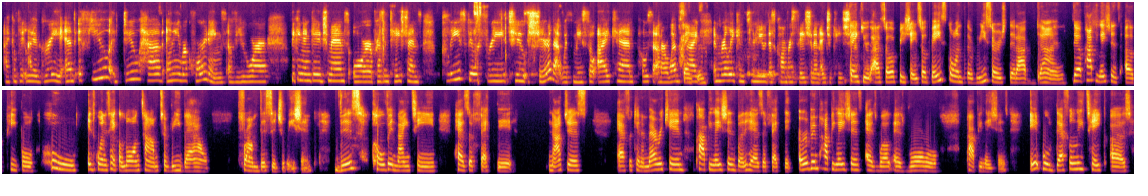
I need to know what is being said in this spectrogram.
I completely agree. And if you do have any recordings of your speaking engagements or presentations, please feel free to share that with me so I can post that on our website and really continue this conversation and education. Thank you. I so appreciate. So based on the research that I've done, there are populations of people who it's going to take a long time to rebound from this situation. This COVID 19 has affected not just African American populations, but it has affected urban populations as well as rural populations. It will definitely take us,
